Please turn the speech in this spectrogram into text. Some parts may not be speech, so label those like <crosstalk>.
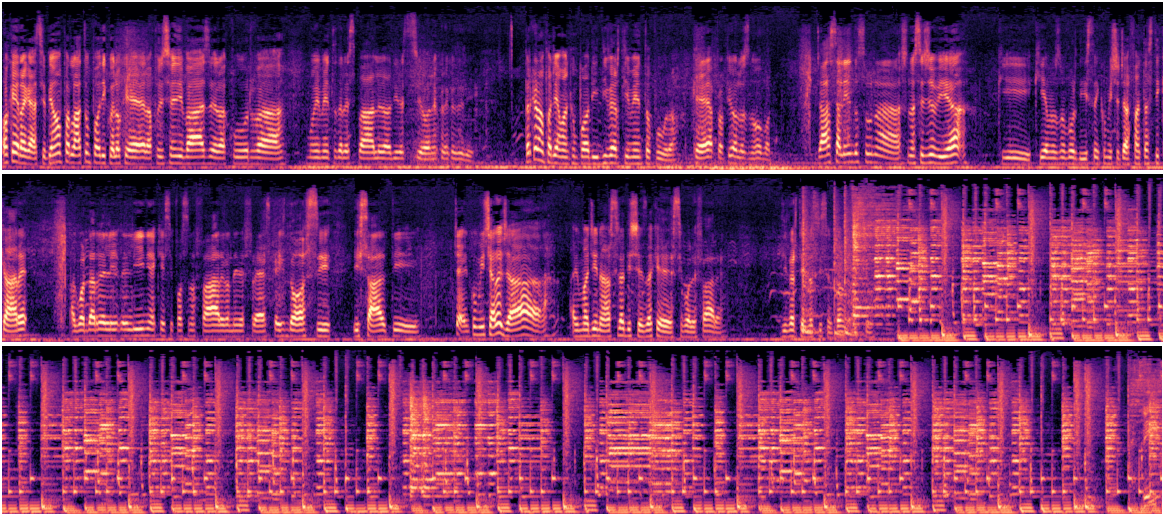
Ok ragazzi, abbiamo parlato un po' di quello che è la posizione di base, la curva, il movimento delle spalle, la direzione, quelle cose lì. Perché non parliamo anche un po' di divertimento puro, che è proprio lo snowboard? Già salendo su una, su una seggiovia, chi, chi, è uno snowboardista incomincia già a fantasticare, a guardare le, le linee che si possono fare, la neve fresca, i dossi, i salti, cioè cominciare già a immaginarsi la discesa che si vuole fare, divertendosi sempre al massimo.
